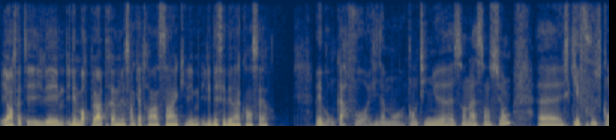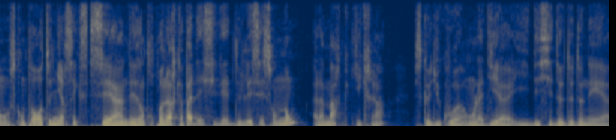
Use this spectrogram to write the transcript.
Et en fait, il est, il est mort peu après, en 1985, il est, il est décédé d'un cancer. Mais bon, Carrefour, évidemment, continue son ascension. ce qui est fou, ce qu'on peut retenir, c'est que c'est un des entrepreneurs qui n'a pas décidé de laisser son nom à la marque qu'il créa puisque du coup, euh, on l'a dit, euh, il décide de donner euh,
